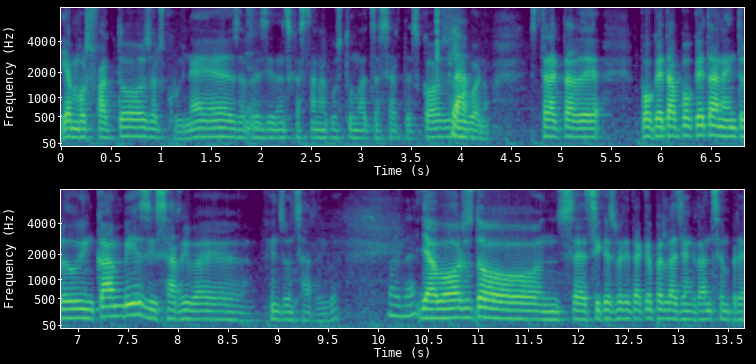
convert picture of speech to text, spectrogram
hi ha molts factors, els cuiners, els residents que estan acostumats a certes coses, Clar. i bueno, es tracta de poquet a poquet anar introduint canvis i s'arriba fins on s'arriba. Llavors, doncs, eh, sí que és veritat que per la gent gran sempre,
